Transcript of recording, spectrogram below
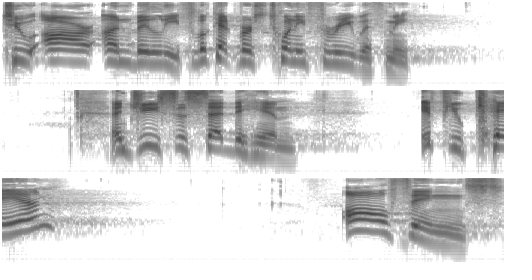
to our unbelief. Look at verse 23 with me. And Jesus said to him, if you can, all things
